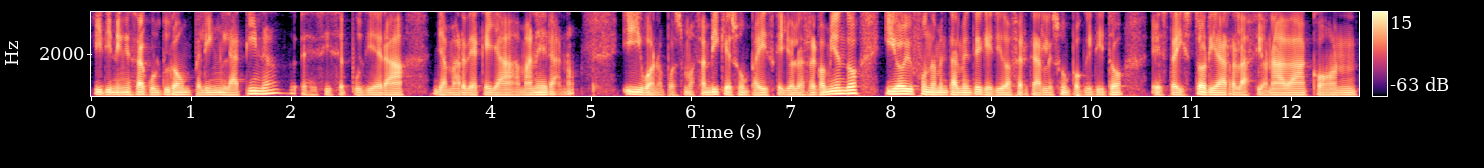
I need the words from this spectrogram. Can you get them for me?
y tienen esa cultura un pelín latina, eh, si se pudiera llamar de aquella manera, ¿no? Y bueno, pues Mozambique es un país que yo les recomiendo y hoy fundamentalmente he querido acercarles un poquitito esta historia relacionada con,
